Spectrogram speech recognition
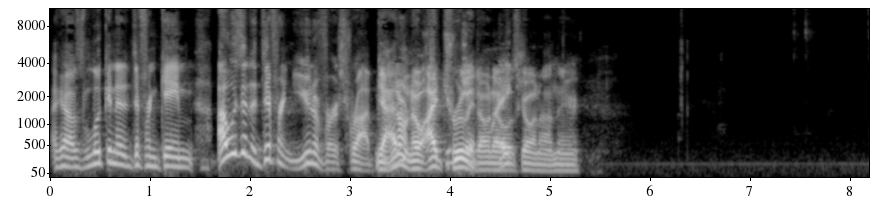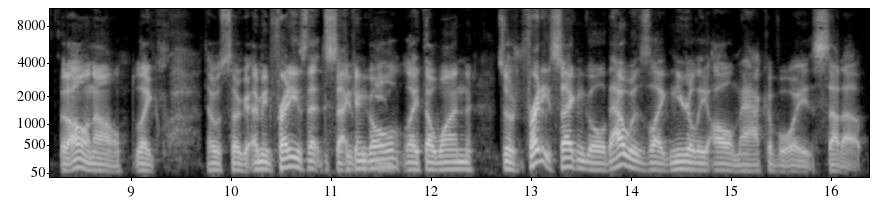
Like I was looking at a different game. I was in a different universe, Rob. Yeah, I don't know. I truly don't know what's going on there. But all in all, like that was so good. I mean, Freddie's that second goal, like the one. So Freddie's second goal, that was like nearly all McAvoy's setup.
